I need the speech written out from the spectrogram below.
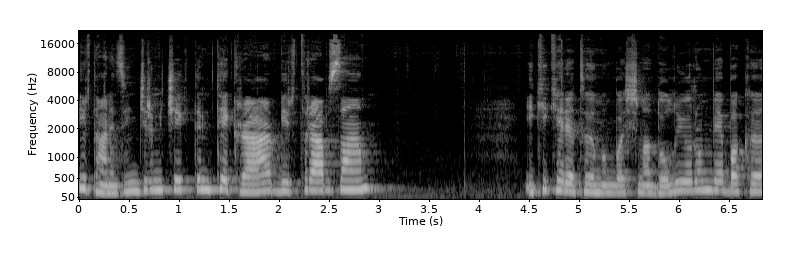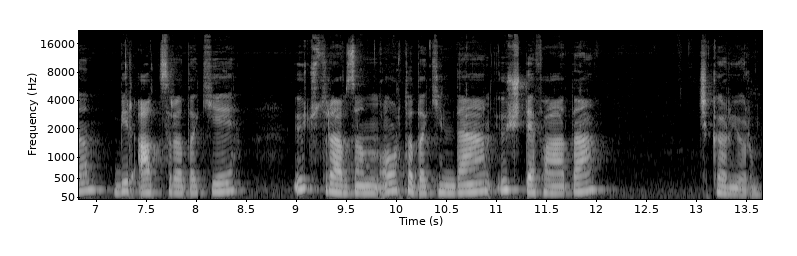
bir tane zincirimi çektim. Tekrar bir trabzan. iki kere tığımın başına doluyorum ve bakın bir alt sıradaki 3 trabzanın ortadakinden 3 defa da çıkarıyorum.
